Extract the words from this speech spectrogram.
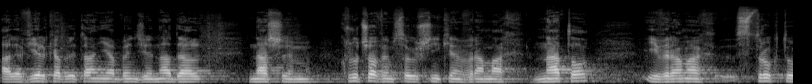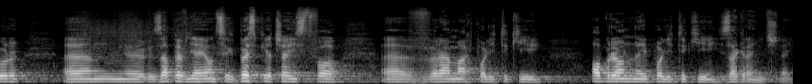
ale Wielka Brytania będzie nadal naszym kluczowym sojusznikiem w ramach NATO i w ramach struktur zapewniających bezpieczeństwo e, w ramach polityki obronnej, polityki zagranicznej.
